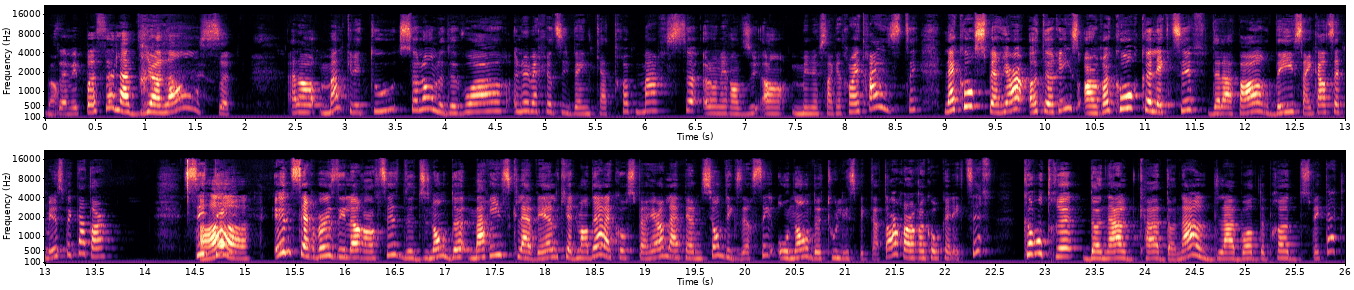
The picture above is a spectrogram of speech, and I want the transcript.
Bon. Vous aimez pas ça, la violence? Alors, malgré tout, selon le devoir, le mercredi 24 mars, on est rendu en 1993, tu sais, la Cour supérieure autorise un recours collectif de la part des 57 000 spectateurs. C'était Ah! une serveuse des Laurentides du nom de Maryse Clavel qui a demandé à la Cour supérieure la permission d'exercer au nom de tous les spectateurs un recours collectif contre Donald K. Donald, la boîte de prod du spectacle,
